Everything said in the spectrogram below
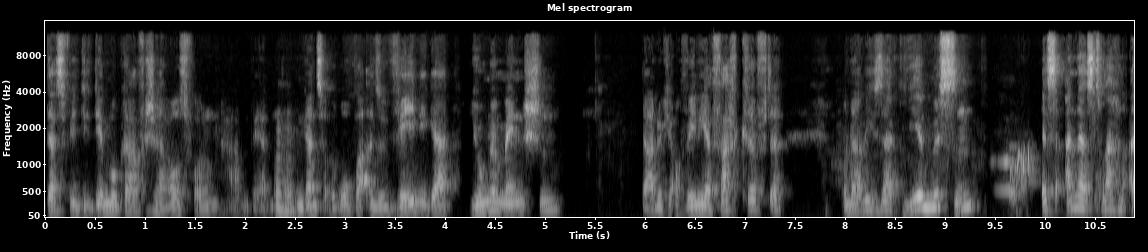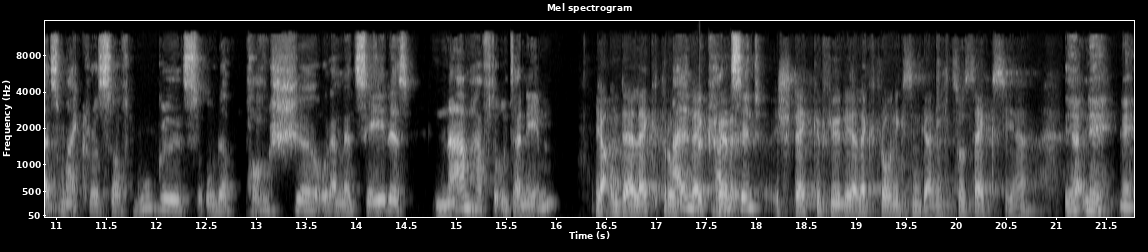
dass wir die demografische Herausforderung haben werden mhm. in ganz Europa. Also weniger junge Menschen, dadurch auch weniger Fachkräfte und da habe ich gesagt, wir müssen es anders machen als Microsoft, Googles oder Porsche oder Mercedes, namhafte Unternehmen. Ja, und Elektrostecker Stecker für die Elektronik sind ja nicht so sexy. Ja, ja nee, nee.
